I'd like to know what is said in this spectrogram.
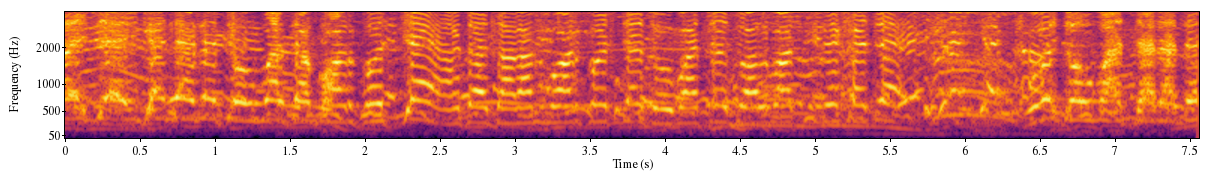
ওই যে এইখানে একটা চৌবাচ্চা ঘর করছে একটা দালান ঘর করছে চৌবাচ্চা জল বাতি রেখেছে। ওই চৌবাচ্চাটাতে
